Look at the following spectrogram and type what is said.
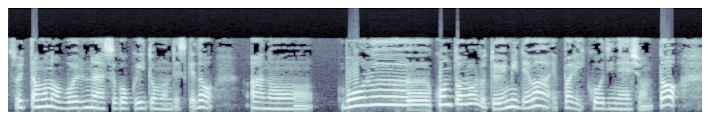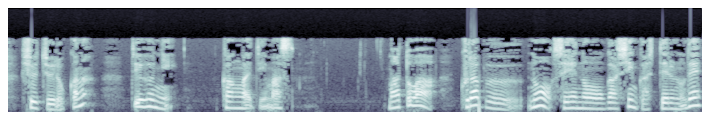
そういったものを覚えるのはすごくいいと思うんですけど、あの、ボールコントロールという意味では、やっぱりコーディネーションと集中力かな？っていうふうに考えています。まあ、あとは、クラブの性能が進化しているので、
